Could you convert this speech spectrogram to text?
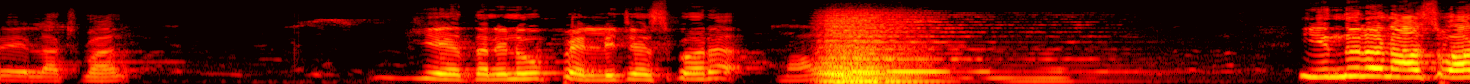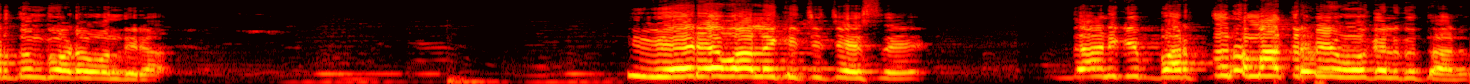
రే లక్ష్మణ్ గీతని నువ్వు పెళ్ళి చేసుకోరా? ఇందులో నా స్వార్థం కూడా ఉందిరా. వేరే వాళ్ళకి ఇచ్చి చేస్తే దానికి భర్తను మాత్రమే ఇవ్వగలుగుతాను.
